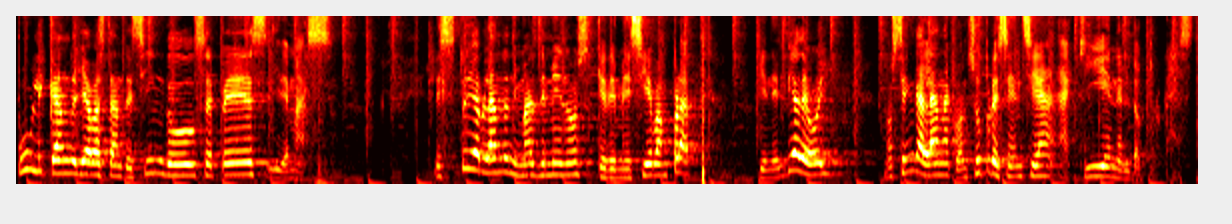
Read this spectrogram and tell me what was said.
publicando ya bastantes singles, EPs y demás. Les estoy hablando ni más ni menos que de Messier Van Pratt, quien el día de hoy nos engalana con su presencia aquí en el Doctorcast.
